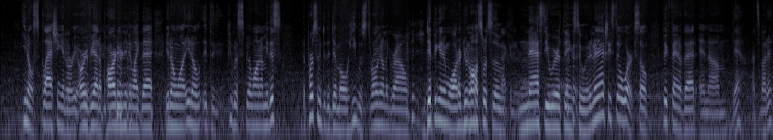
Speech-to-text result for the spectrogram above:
you know splashing it, or, or if you're at a party or anything like that. You don't want you know it to, people to spill on. it. I mean, this the person who did the demo, he was throwing it on the ground, dipping it in water, doing all sorts of Smacking it around. nasty, weird things to it, and it actually still works. So big fan of that, and um, yeah, that's about it.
